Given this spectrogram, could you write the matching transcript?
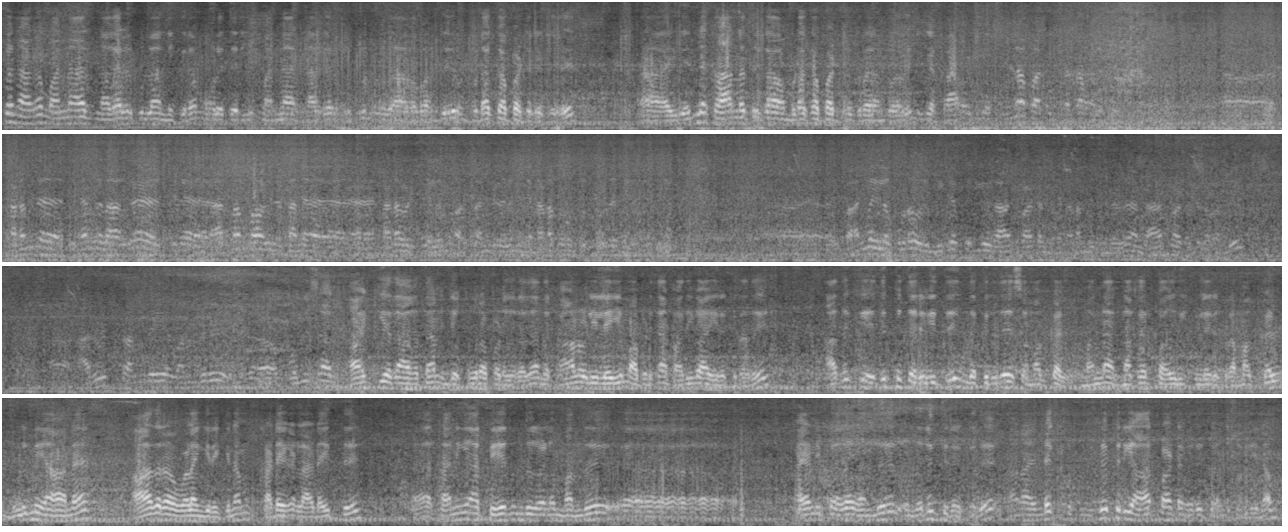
இப்போ நாங்கள் மன்னார் நகருக்குள்ளே நிற்கிறோம் உங்களுக்கு தெரியும் மன்னார் நகர் சுற்றுலாக வந்து முடக்கப்பட்டிருக்குது இது என்ன காரணத்துக்காக முடக்கப்பட்டிருக்கிறதுன்றது நீங்கள் காரணத்தில் ஃபுல்லாக பார்த்தீங்கன்னா உங்களுக்கு கடந்த தினங்களாக சில அசம்பாவித தன நடவடிக்கைகளும் சண்டைகளும் இங்கே நடந்து கொண்டிருக்கிறது தெரியும். இப்போ அண்மையில் கூட ஒரு மிகப்பெரிய ஒரு ஆர்ப்பாட்டம் இங்கே நடந்திருந்தது அந்த ஆர்ப்பாட்டத்தில் வந்து ஆஹ் அருள் தந்தையை வந்து பொதுசார் தாக்கியதாகத்தான் ஆக்கியதாகத்தான் இங்கே கூறப்படுகிறது. அந்த காணொலியிலேயும் அப்படித்தான் பதிவாக இருக்கிறது அதுக்கு எதிர்ப்பு தெரிவித்து இந்த பிரதேச மக்கள் மன்னார் நகர் பகுதிக்குள்ளே இருக்கிற மக்கள் முழுமையான ஆதரவு வழங்கியிருக்கணும். கடைகள் அடைத்து தனியார் பேருந்துகளும் வந்து பயணிப்பதை வந்து நிறுத்தியிருக்குது. ஆனால் இன்றைக்கு மிகப்பெரிய ஆர்ப்பாட்டம் இருக்குன்னு சொல்லினோம்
